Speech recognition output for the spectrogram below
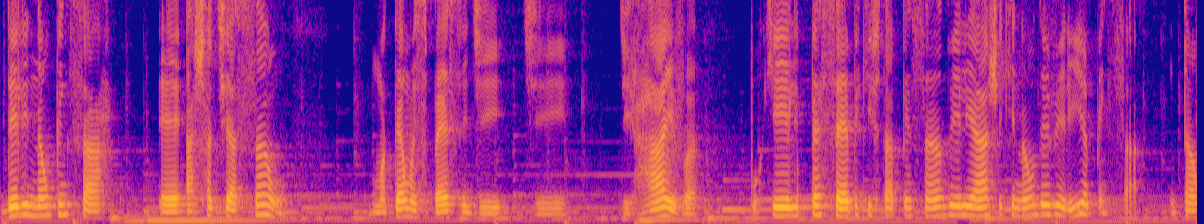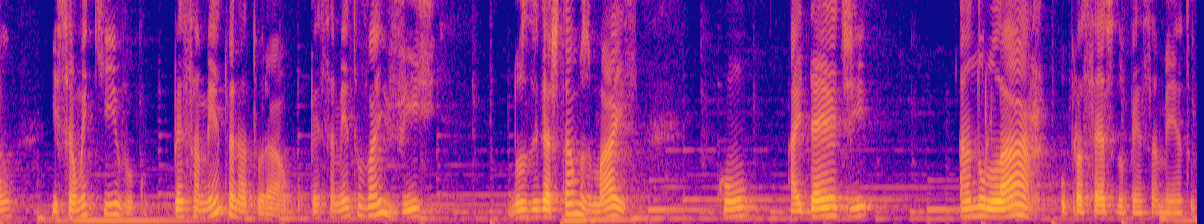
dele não pensar. É a chateação, uma, até uma espécie de, de, de raiva, porque ele percebe que está pensando e ele acha que não deveria pensar. Então, isso é um equívoco. O pensamento é natural, o pensamento vai vir. Nos desgastamos mais com a ideia de anular o processo do pensamento,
